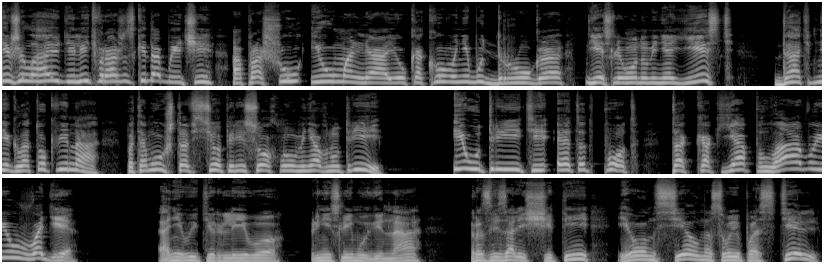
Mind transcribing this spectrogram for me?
Не желаю делить вражеской добычи, а прошу и умоляю какого-нибудь друга, если он у меня есть, дать мне глоток вина, потому что все пересохло у меня внутри. И утрите этот пот, так как я плаваю в воде». Они вытерли его, принесли ему вина, развязали щиты, и он сел на свою постель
